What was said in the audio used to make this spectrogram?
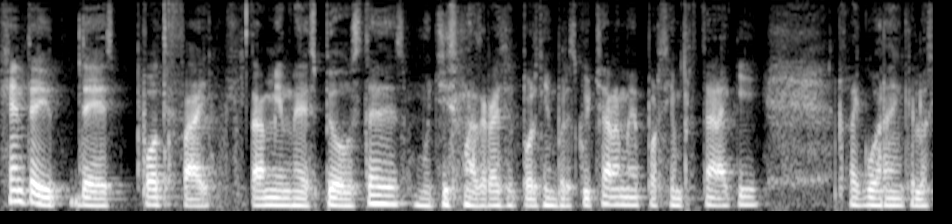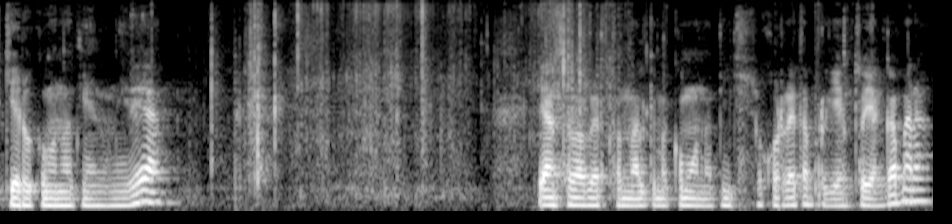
Gente de Spotify, también me despido de ustedes. Muchísimas gracias por siempre escucharme, por siempre estar aquí. Recuerden que los quiero como no tienen ni idea. Ya no se va a ver tan mal que me como una pinche chocorreta porque ya estoy en cámara.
